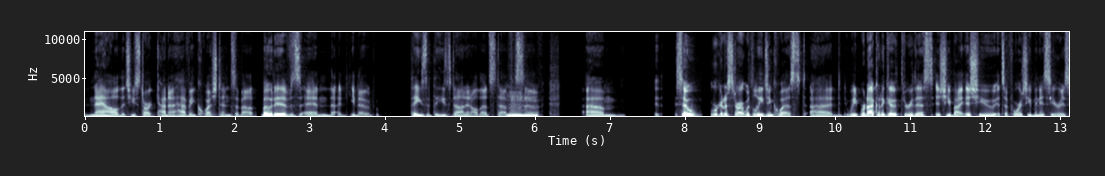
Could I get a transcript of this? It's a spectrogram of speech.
now that you start kind of having questions about motives and uh, you know things that he's done and all that stuff. Mhm. So, um, so we're going to start with Legion Quest. Uh, we, we're not going to go through this issue by issue. It's a four issue miniseries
